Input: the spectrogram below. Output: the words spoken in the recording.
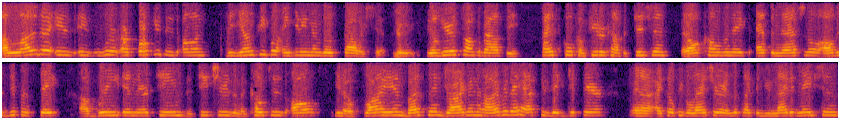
a lot of that is is where our focus is on the young people and getting them those scholarships. You, you'll hear us talk about the high school computer competition that all culminates at the national. All the different states uh, bring in their teams, the teachers and the coaches all, you know, fly in, bus in, drive in, however they have to, they get there. And uh, I told people last year it looked like the United Nations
